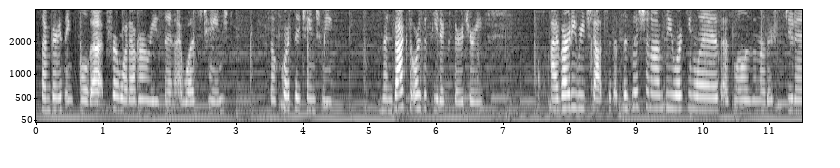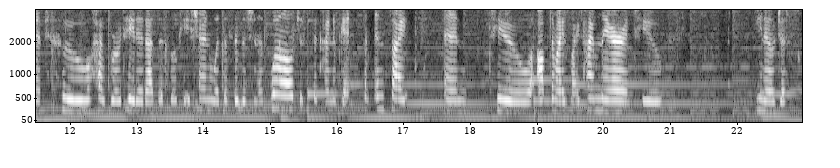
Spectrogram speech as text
So I'm very thankful that for whatever reason I was changed. So, of course, they changed me. Then back to orthopedic surgery. I've already reached out to the physician I'll be working with, as well as another student who has rotated at this location with the physician as well, just to kind of get some insight and to optimize my time there and to, you know, just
